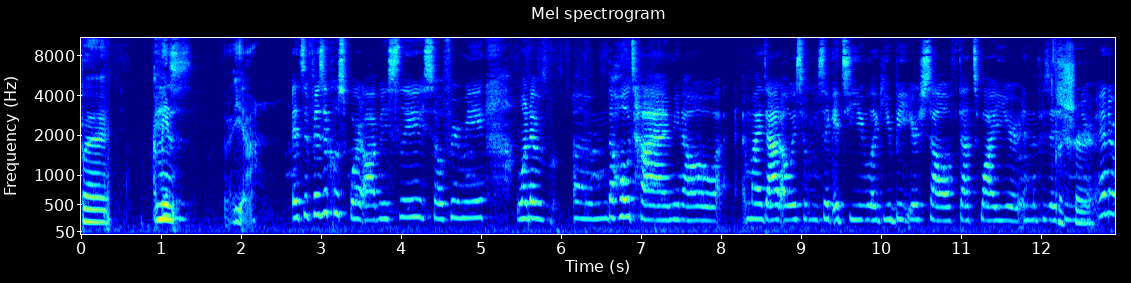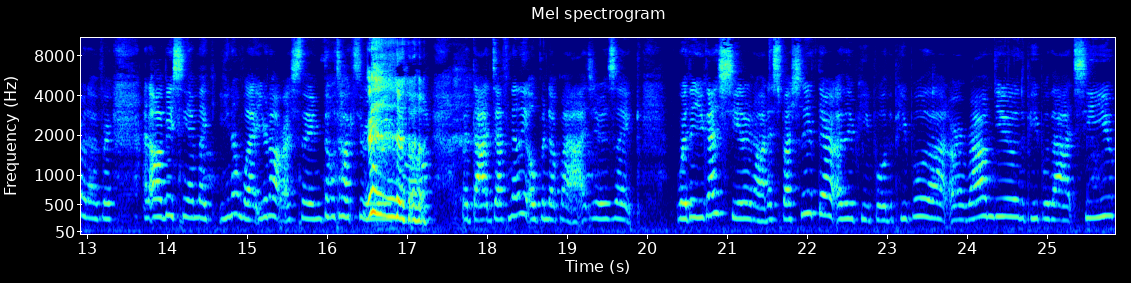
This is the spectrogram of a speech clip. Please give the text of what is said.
But, I mean, yeah. It's a physical sport, obviously. So for me, one of um, the whole time, you know, my dad always told me he's like it's you like you beat yourself. That's why you're in the position sure. you're in or whatever. And obviously i'm like you know what? You're not wrestling. Don't talk to me. Alone. But that definitely opened up my eyes. It was like whether you guys see it or not, especially if there are other people, the people that are around you, the people that see you,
